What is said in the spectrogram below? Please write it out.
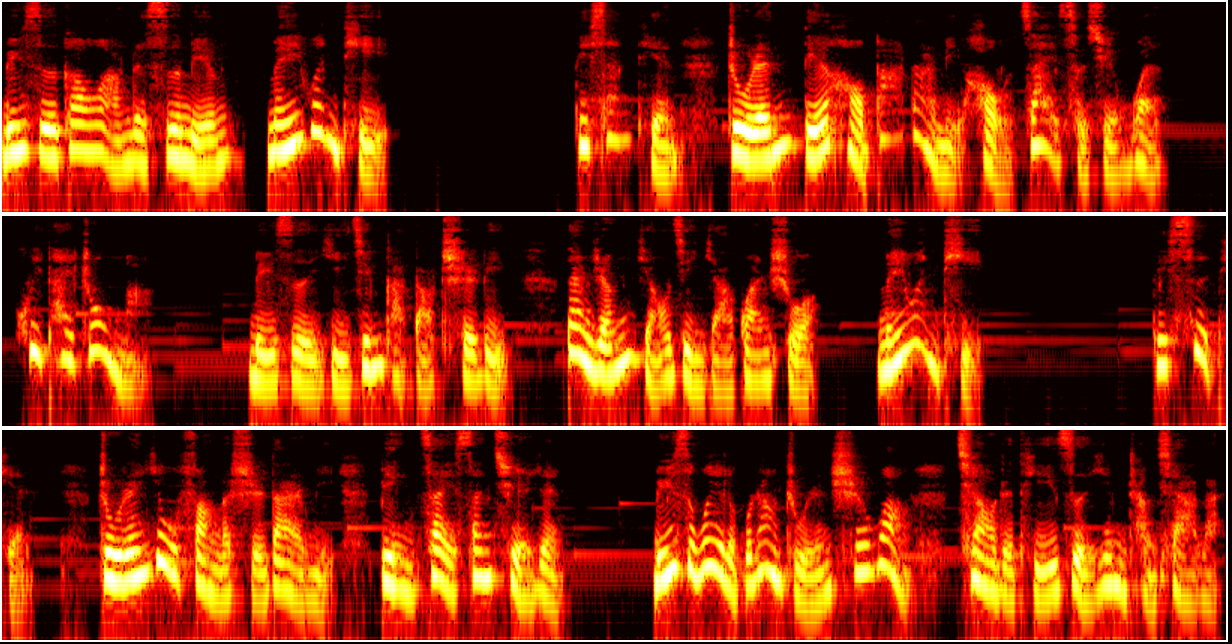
驴子高昂着嘶鸣：“没问题。”第三天，主人叠好八袋米后，再次询问：“会太重吗？”驴子已经感到吃力，但仍咬紧牙关说：“没问题。”第四天，主人又放了十袋米，并再三确认。驴子为了不让主人失望，翘着蹄子应承下来。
